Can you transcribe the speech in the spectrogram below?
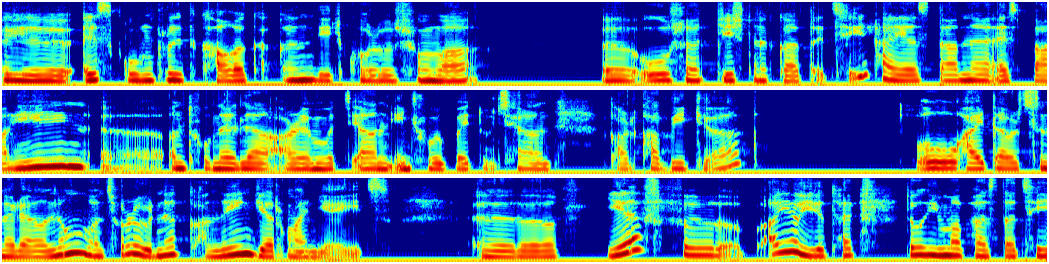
այս կոնկրետ քաղաքական դիրքորոշումը ու շատ ճիշտ նկատեցի Հայաստանը այս պահին ընդունել է արևմտյան ինչ որ պետության կարգավիճակ ու հայտարարություններ անում ոնց որ օրինակ անեն Գերմանիայից Եվ այո, եթե դու հիմա փաստացի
